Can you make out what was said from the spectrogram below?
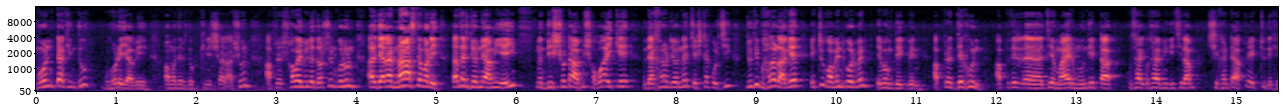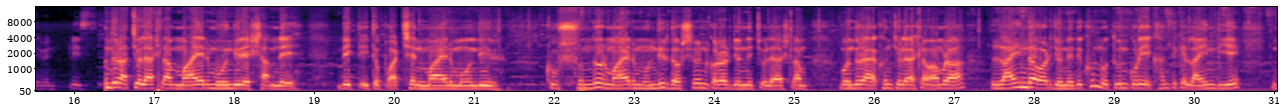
মনটা কিন্তু ভরে যাবে। আমাদের দক্ষিণেশ্বর আসুন, আপনারা সবাই মিলে দর্শন করুন। আর যারা না আসতে পারে, তাদের জন্য আমি এই দৃশ্যটা আমি সবাইকে দেখানোর জন্য চেষ্টা করছি। যদি ভালো লাগে, একটু কমেন্ট করবেন এবং দেখবেন। আপনারা দেখুন, আপনাদের যে মায়ের মন্দিরটা, কোথায় কোথায় আমি গেছিলাম, সেখানটা আপনি একটু দেখে নেবেন প্লিজ বন্ধুরা, চলে আসলাম মায়ের মন্দিরের সামনে। দেখতেই তো পাচ্ছেন মায়ের মন্দির। খুব সুন্দর মায়ের মন্দির দর্শন করার জন্য চলে আসলাম। বন্ধুরা, এখন চলে আসলাম আমরা লাইন দেওয়ার জন্য। দেখুন, নতুন করে এখান থেকে লাইন দিয়ে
